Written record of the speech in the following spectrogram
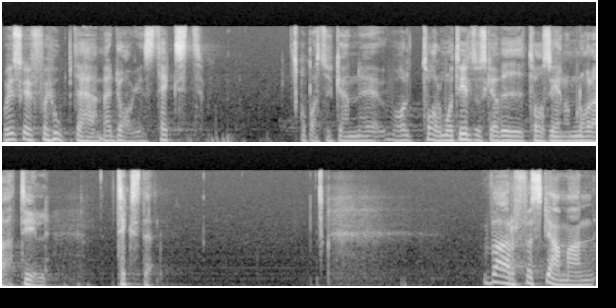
Och hur ska vi få ihop det här med dagens text? Hoppas du kan eh, ha tålamod till så ska vi ta oss igenom några till texter. Varför ska man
